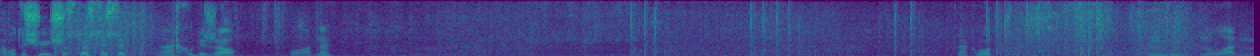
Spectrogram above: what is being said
А вот еще, еще, стой, стой, стой. Ах, убежал. Ладно. Так, вот. Мгм. Ну ладно,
